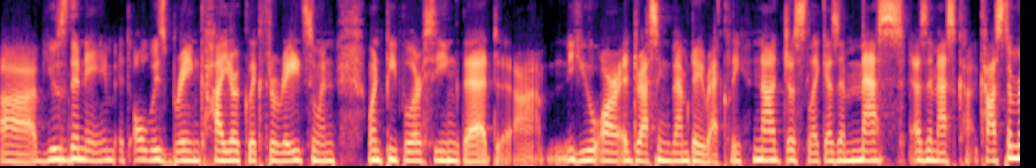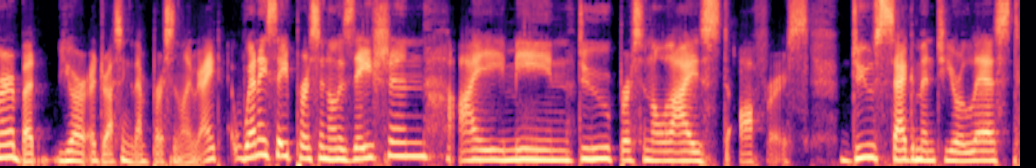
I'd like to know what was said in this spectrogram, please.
Uh, use the name. It always bring higher click through rates when when people are seeing that um, you are addressing them directly, not just like as a mass as a mass cu- customer, but you're addressing them personally, right? When I say personalization, I mean do personalized offers. Do segment your list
